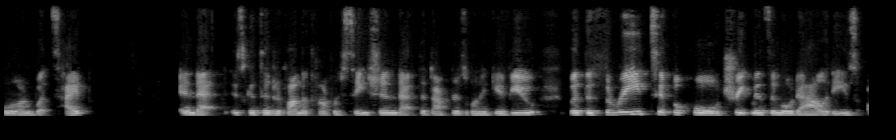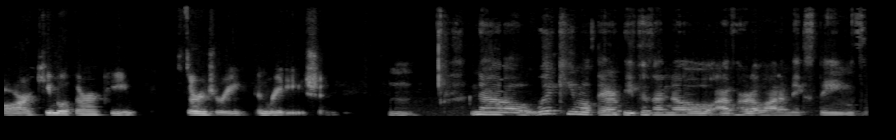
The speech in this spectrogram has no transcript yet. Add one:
on what type, and that is contingent upon the conversation that the doctor is going to give you. But the three typical treatments and modalities are chemotherapy, surgery, and radiation. Mm. Now, with chemotherapy, because I know I've heard a lot of mixed things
